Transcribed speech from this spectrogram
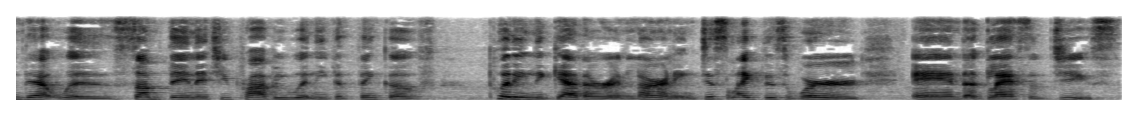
that was something that you probably wouldn't even think of putting together and learning, just like this word and a glass of juice.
